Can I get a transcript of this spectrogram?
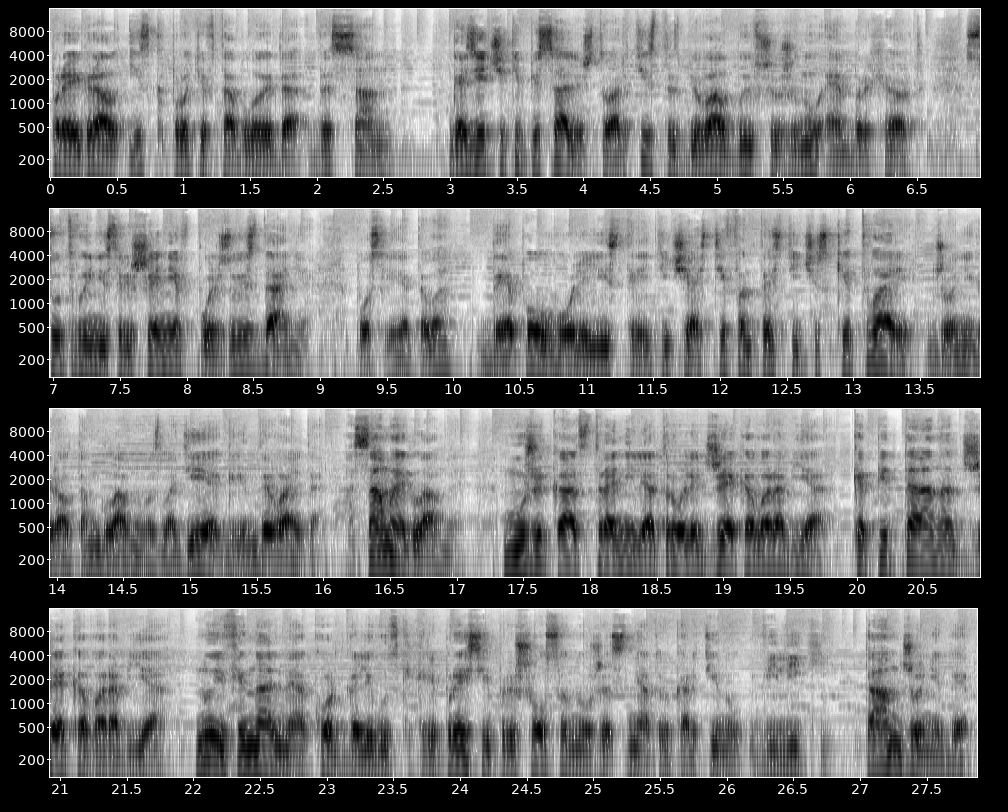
проиграл иск против таблоида The Sun – Газетчики писали, что артист избивал бывшую жену Эмбер Хёрд. Суд вынес решение в пользу издания. После этого Деппа уволили из третьей части «Фантастические твари». Джонни играл там главного злодея Гриндевальда. А самое главное, мужика отстранили от роли Джека Воробья, капитана Джека Воробья. Ну и финальный аккорд голливудских репрессий пришелся на уже снятую картину «Великий». Там Джонни Депп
